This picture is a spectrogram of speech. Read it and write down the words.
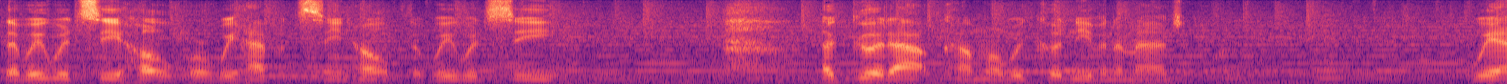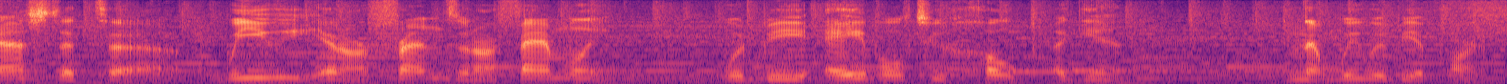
That we would see hope where we haven't seen hope, that we would see a good outcome where we couldn't even imagine one. We ask that uh, we and our friends and our family would be able to hope again and that we would be a part of.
